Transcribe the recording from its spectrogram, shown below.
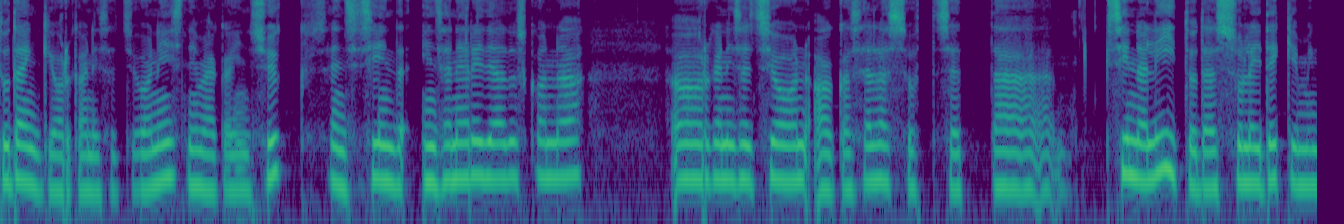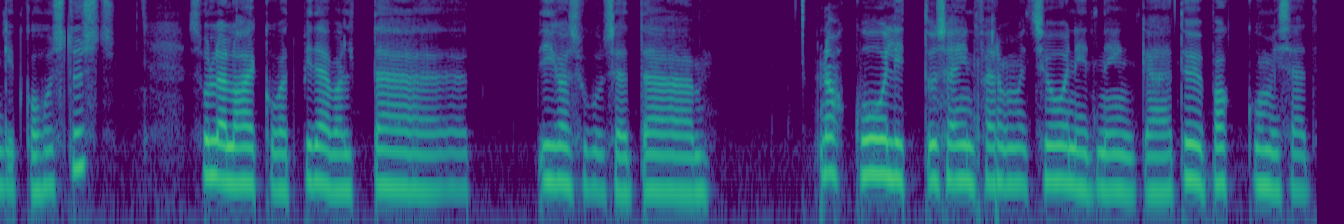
tudengiorganisatsioonis nimega INSÜK, see on siis in inseneriteaduskonna äh, organisatsioon, aga selles suhtes, et äh, sinna liitudes sul ei teki mingit kohustust, sulle laekuvad pidevalt äh, igasugused äh, noh, koolituse informatsioonid ning tööpakkumised.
